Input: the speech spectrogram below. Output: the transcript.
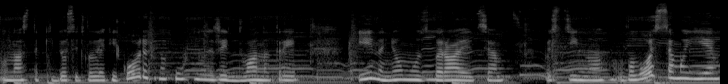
У нас такий досить великий коврик на кухні лежить 2 на 3 і на ньому збирається постійно волосся моє,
